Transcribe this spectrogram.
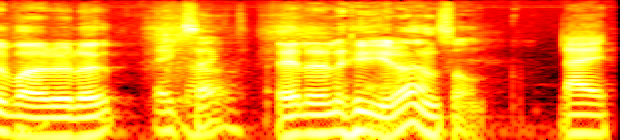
ja, bara rulla ut? Exakt. Eller hyra en sån? Nej,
